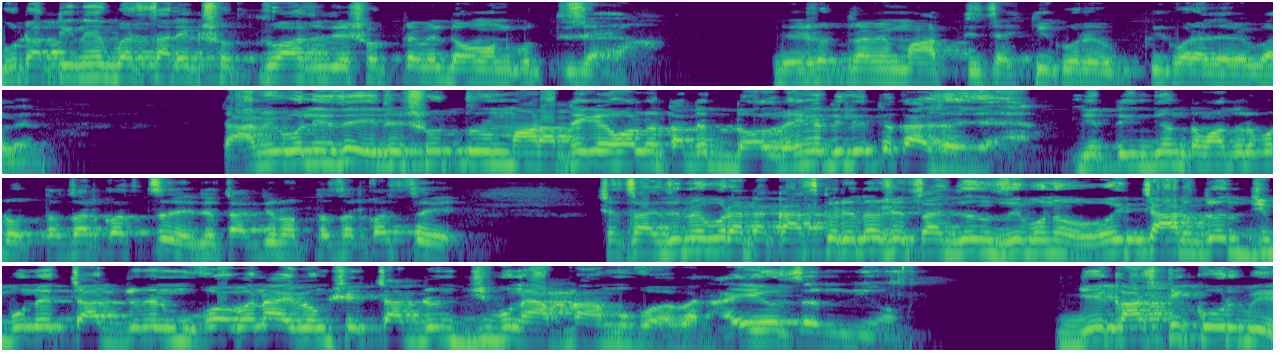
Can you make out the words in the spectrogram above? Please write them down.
গোটা তিনেক বা চারেক শত্রু আছে যে শত্রু আমি দমন করতে চাই। যে শত্রু আমি মারতে চাই, কি করে, কি করা যাবে বলেন? তা আমি বলি যে, এই যে শত্রু মারা থেকে হলো তাদের দল ভেঙে দিলেই তো কাজ হয়ে যায়। যে তিনজন তোমাদের উপর অত্যাচার করছে যে চারজন অত্যাচার করছে, সে চারজনের উপর একটা কাজ করে দাও, সে চারজন জীবনেও ওই চারজন জীবনের চারজনের মুখ হবে না এবং সেই চারজন জীবনে আপনার মুখ হবে না। এই হচ্ছে নিয়ম। যে কাজটি করবে,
